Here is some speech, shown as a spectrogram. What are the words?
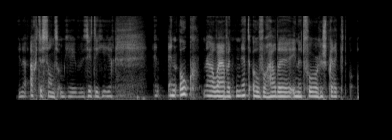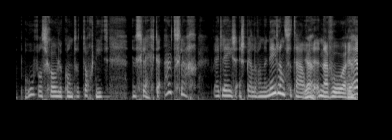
in een achterstandsomgeving. We zitten hier... En, en ook, nou, waar we het net over hadden in het vorige gesprek, op hoeveel scholen komt er toch niet een slechte uitslag bij het lezen en spellen van de Nederlandse taal Ja. eh, naar voren. Ja. Hè?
